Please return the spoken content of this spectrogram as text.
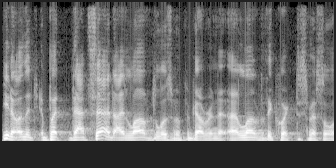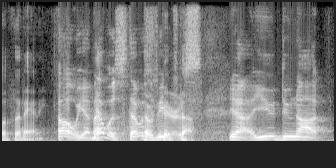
you know, and the, but that said, I loved Elizabeth McGovern. I loved the quick dismissal of the nanny. Oh yeah, that Yeah. was that was, That was good stuff. Yeah, you do not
